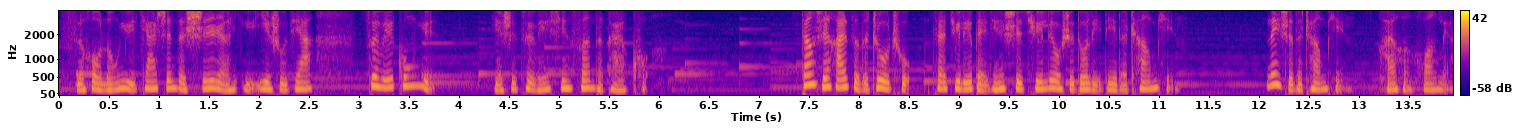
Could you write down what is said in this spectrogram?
死后荣誉加深的诗人与艺术家，最为公允，也是最为心酸的概括。当时孩子的住处在距离北京市区六十多里地的昌平，那时的昌平还很荒凉，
